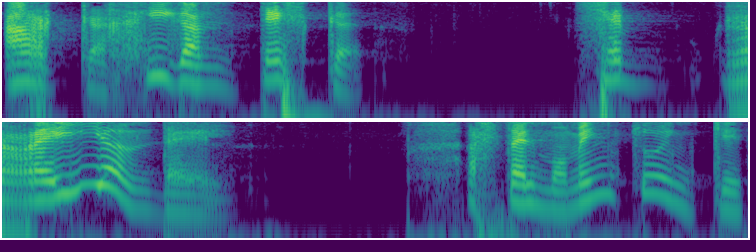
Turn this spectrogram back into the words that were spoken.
arca gigantesca. Se reían de él. Hasta el momento en que,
